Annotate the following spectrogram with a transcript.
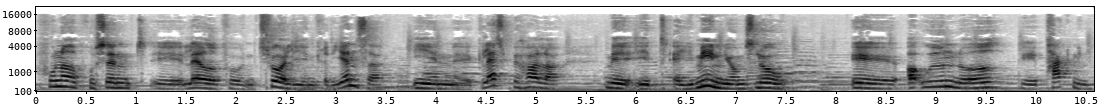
100% øh, lavet på naturlige ingredienser i en øh, glasbeholder med et aluminiumslåg, øh, og uden noget øh, pakning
